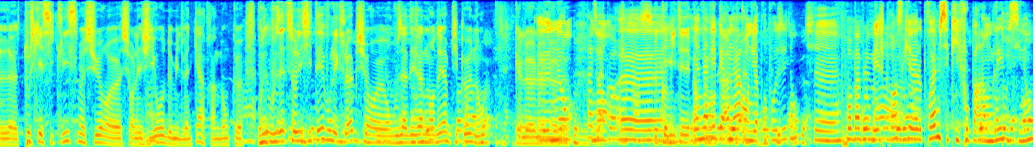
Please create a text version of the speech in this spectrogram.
le- tout ce qui est cyclisme sur euh, sur les JO 2024. hein. Donc euh, vous, vous êtes sollicité, vous les clubs, sur, euh, on vous a déjà demandé un petit peu, non? Que le, le- Euh, le- non, Pas encore, je Le comité Il y en avait départemental, Bernard, on lui a proposé, non? Je- Probablement. Mais je pense que le problème, c'est qu'il faut parler anglais aussi, non?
